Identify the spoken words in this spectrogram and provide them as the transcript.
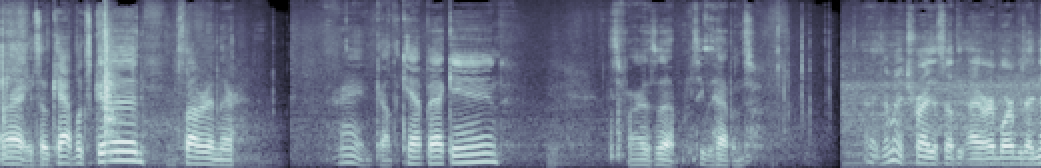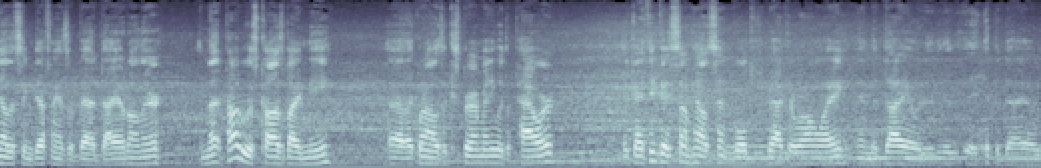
Alright, so cap looks good. Solder in there. Alright, got the cap back in. Let's fire this up, see what happens. Alright, so I'm going to try this out the IR bar because I know this thing definitely has a bad diode on there. And that probably was caused by me, uh, like when I was experimenting with the power. Like I think I somehow sent voltage back the wrong way, and the diode it, it, it hit the diode.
